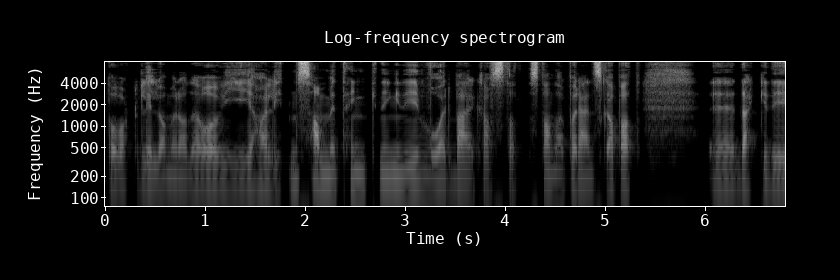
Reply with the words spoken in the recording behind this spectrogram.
på, vårt lille område. Og vi har litt den samme tenkningen i vår bærekraftsstandard på regnskap, at eh, det er de,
